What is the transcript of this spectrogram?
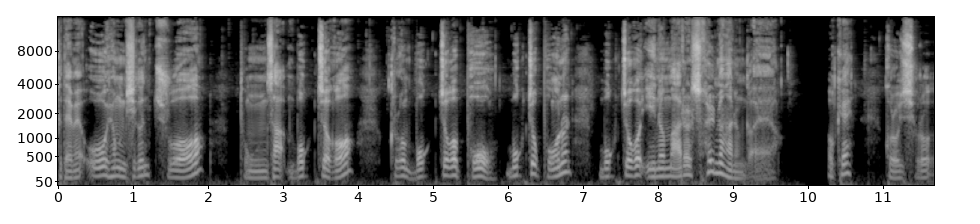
그 다음에 o 형식은 주어 동사 목적어 그리고 목적어 보 목적 보는 목적어 이음말을 설명하는 거예요. 오케이? 그런 식으로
